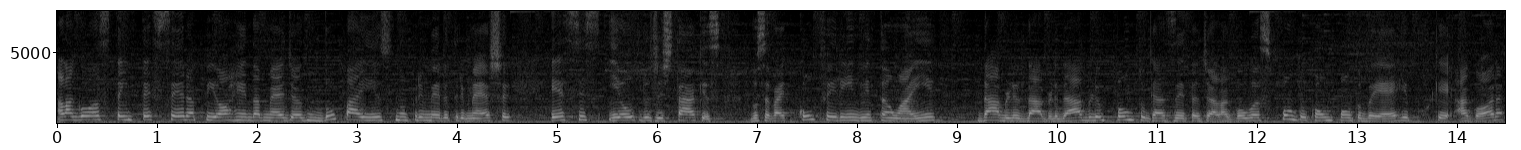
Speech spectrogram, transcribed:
Alagoas tem terceira pior renda média do país no primeiro trimestre esses e outros destaques você vai conferindo então aí www.gazetadealagoas.com.br, porque agora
